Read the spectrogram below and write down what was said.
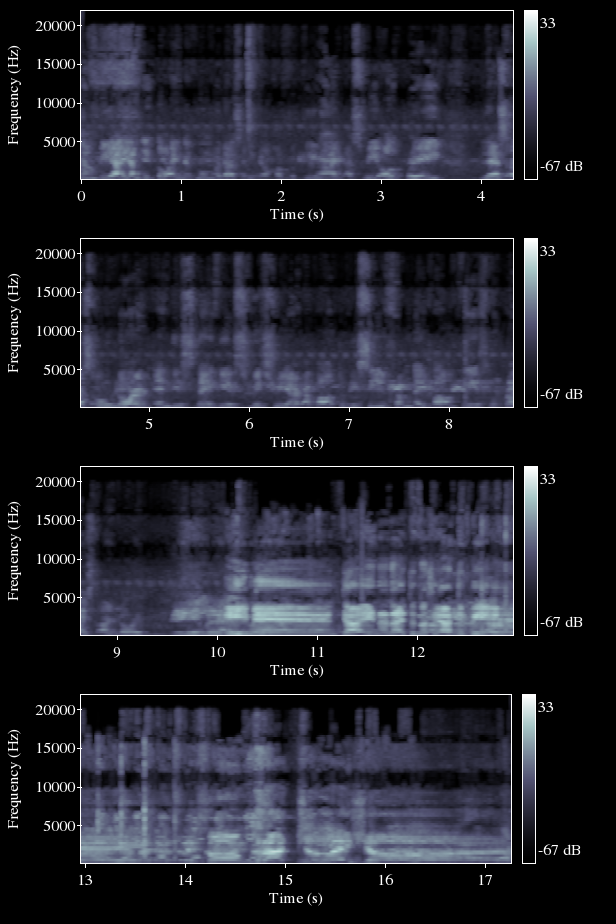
ng biyayang ito ay nagmumula sa inyong kabutihan. As we all pray, Bless us, O Lord, and these thy gifts which we are about to receive from thy bounty through Christ our Lord. Amen. Amen! Kain na na, ito na si Ate PM. Congratulations!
